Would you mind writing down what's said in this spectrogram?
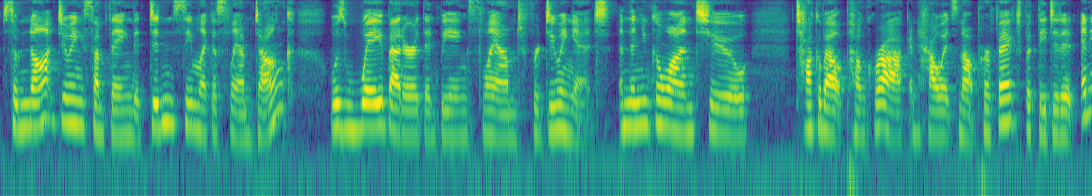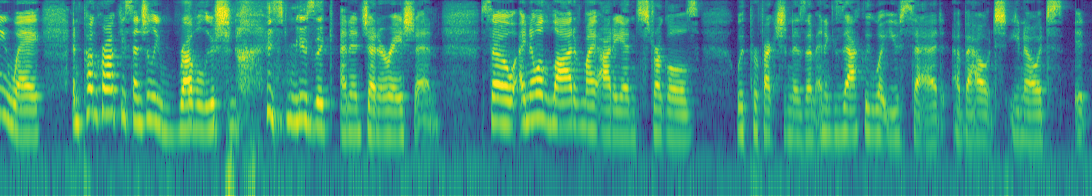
So, not doing something that didn't seem like a slam dunk was way better than being slammed for doing it. And then you go on to talk about punk rock and how it's not perfect, but they did it anyway. And punk rock essentially revolutionized music and a generation. So, I know a lot of my audience struggles with perfectionism and exactly what you said about, you know, it's, it,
